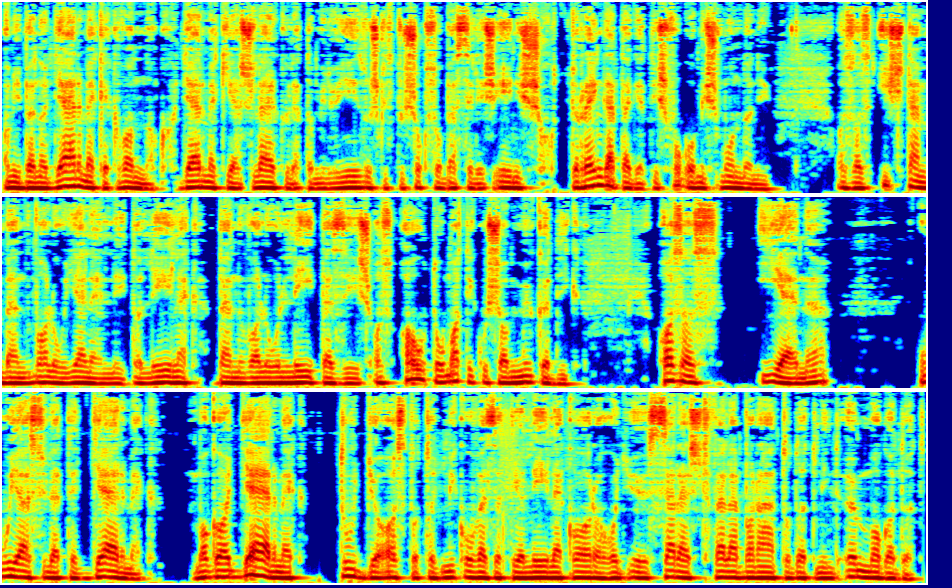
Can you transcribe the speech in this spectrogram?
amiben a gyermekek vannak, gyermekies lelkület, amiről Jézus Krisztus sokszor beszél, és én is rengeteget is fogom is mondani, az az Istenben való jelenlét, a lélekben való létezés, az automatikusan működik. Azaz ilyen újjászületett gyermek, maga a gyermek tudja azt, hogy mikor vezeti a lélek arra, hogy ő szerest fele barátodat, mint önmagadat.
